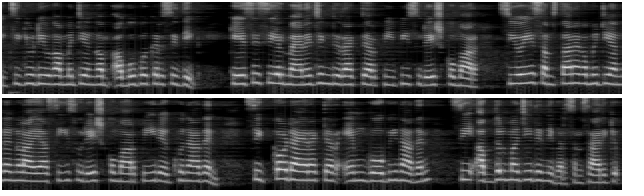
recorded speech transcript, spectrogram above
എക്സിക്യൂട്ടീവ് കമ്മിറ്റി അംഗം Aboobacker Siddique K C C L managing director P P Suresh Kumar C O A സംസ്ഥാന കമ്മിറ്റി അംഗങ്ങളായ C Suresh Kumar P Raghunathan Sidco director M Gopinathan C Abdul Majeed എന്നിവർ സംസാരിക്കും.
